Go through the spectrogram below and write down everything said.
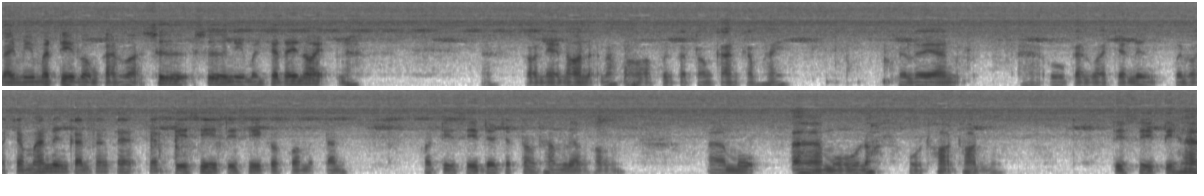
ได้มีมติรวมกันว่าซื้อซื้อนี่มันจะได้น้อยนะอะก็แน่นอนนะเนาะเพราะว่าเป็นก็ต้องการกำให้ก็เลยอันหาอู้กันว่าจะนึ่งเป็นว่าจะมานึ่งกันตั้งแต่แค่ตีสี่ตีสี่ก็กว่ามาตันพอตีสี่เดี๋ยวจะต้องทำเรื่องของอ่าหมูอ่าหมูเนาะหมูทอดทอดหมูตีสี่ตีห้า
